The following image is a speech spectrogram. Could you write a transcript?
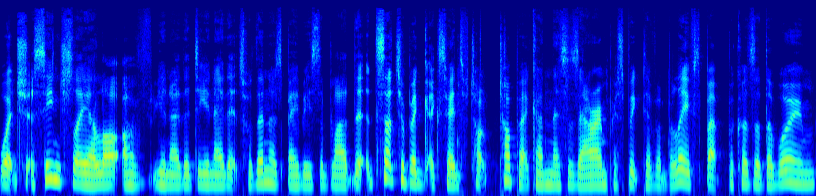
which essentially a lot of you know the DNA that's within his baby's the blood. It's such a big expansive to- topic, and this is our own perspective and beliefs. But because of the womb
